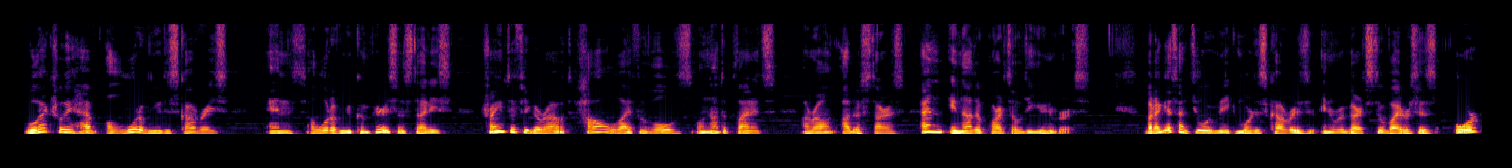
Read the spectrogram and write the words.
we'll actually have a lot of new discoveries and a lot of new comparison studies trying to figure out how life evolves on other planets, around other stars, and in other parts of the universe. But I guess until we make more discoveries in regards to viruses or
